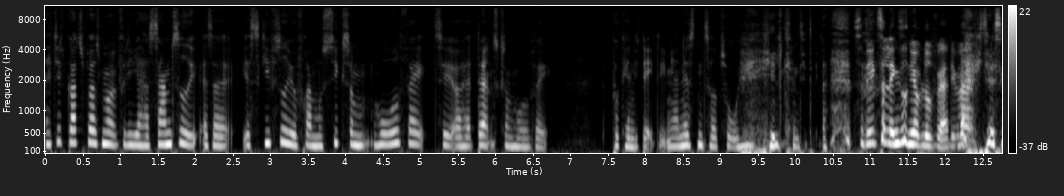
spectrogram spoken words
ja, det er et godt spørgsmål, fordi jeg har samtidig, altså jeg skiftede jo fra musik som hovedfag til at have dansk som hovedfag på kandidatdelen. Jeg har næsten taget to hele kandidater, så det er ikke så længe siden, jeg er blevet færdig faktisk.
